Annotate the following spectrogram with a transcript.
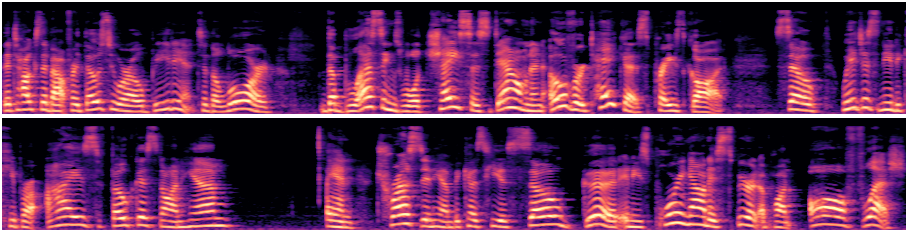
that talks about for those who are obedient to the Lord, the blessings will chase us down and overtake us. Praise God. So we just need to keep our eyes focused on Him and trust in Him because He is so good and He's pouring out His Spirit upon all flesh.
